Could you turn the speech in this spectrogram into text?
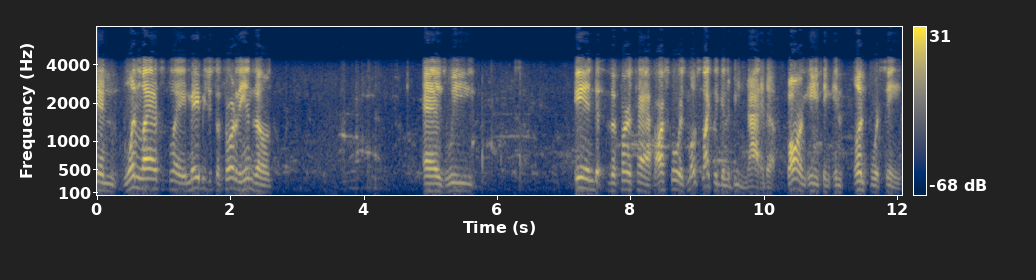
and one last play, maybe just a throw to the end zone as we end the first half. Our score is most likely going to be knotted up, barring anything in, unforeseen.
